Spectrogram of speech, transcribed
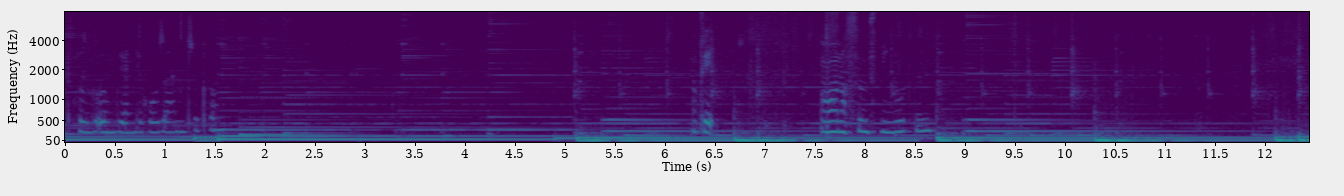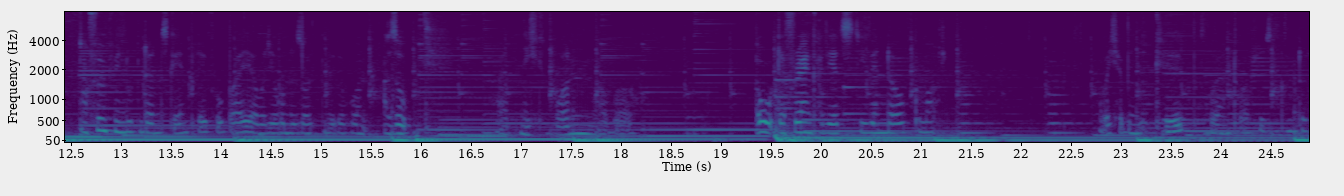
Ich versuche irgendwie an die Rosa anzukommen. Okay. Oh, noch fünf Minuten. Nach fünf Minuten dann ist Gameplay vorbei, aber die Runde sollten wir gewonnen. Also, halt nicht gewonnen, aber. Oh, der Frank hat jetzt die Wände aufgemacht. Aber ich habe ihn gekillt, bevor er ein Tor schießen konnte.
